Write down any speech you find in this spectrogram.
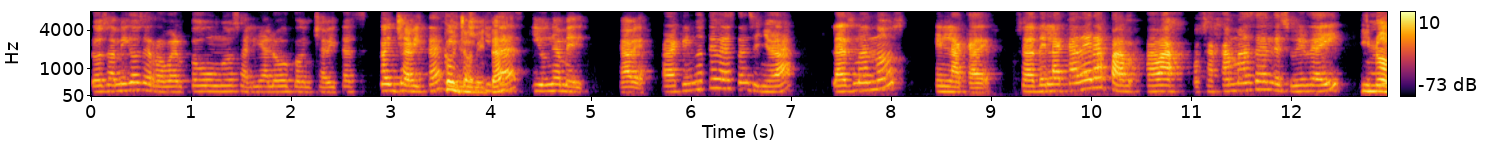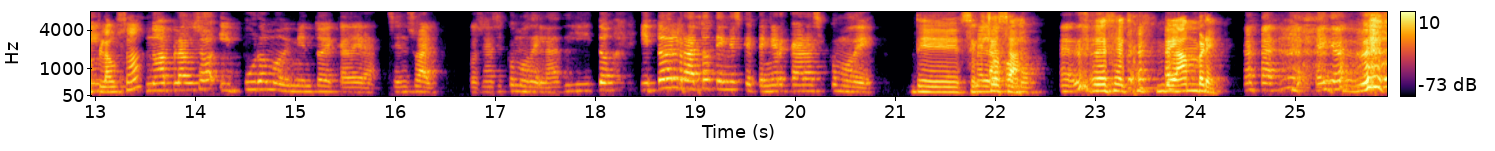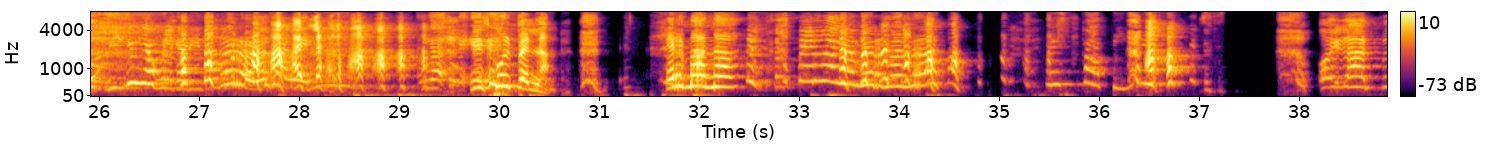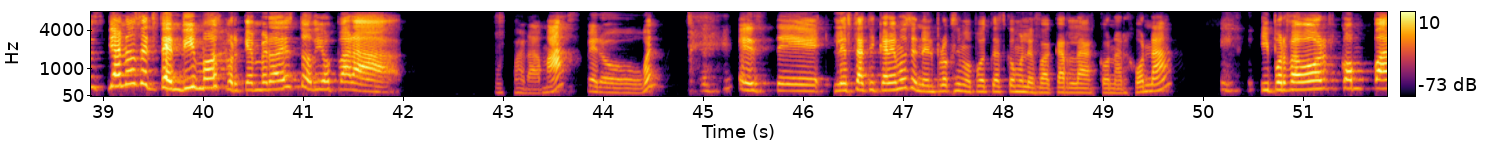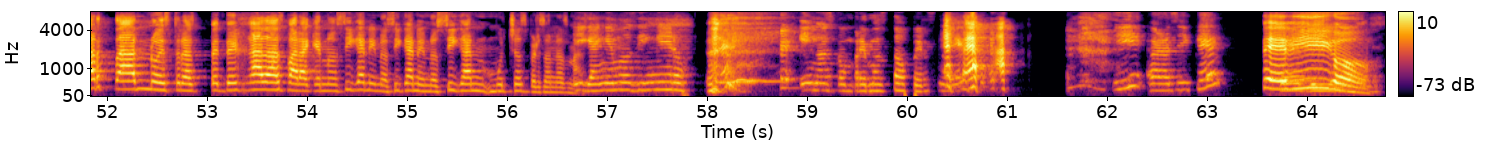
los amigos de Roberto. Uno salía luego con chavitas, con chavitas, Con chavitas. y una me dijo, a ver, para que no te veas tan señora, las manos en la cadera. O sea, de la cadera para abajo. O sea, jamás deben de subir de ahí. ¿Y no aplauso? No aplauso y puro movimiento de cadera, sensual. O sea, así como de ladito. Y todo el rato tienes que tener cara así como de... De sexosa. De, sex- de hambre. Dije una vulgaridad horrorosa. No, eh, Discúlpenla. Hermana. mi hermana. Es Pati. Oigan, pues ya nos extendimos porque en verdad esto dio para, pues para más, pero bueno. Este, les platicaremos en el próximo podcast cómo le fue a Carla con Arjona. Y por favor, compartan nuestras pendejadas para que nos sigan y nos sigan y nos sigan muchas personas más. Y ganemos dinero. y nos compremos toppers. y ahora sí que... Te te digo.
